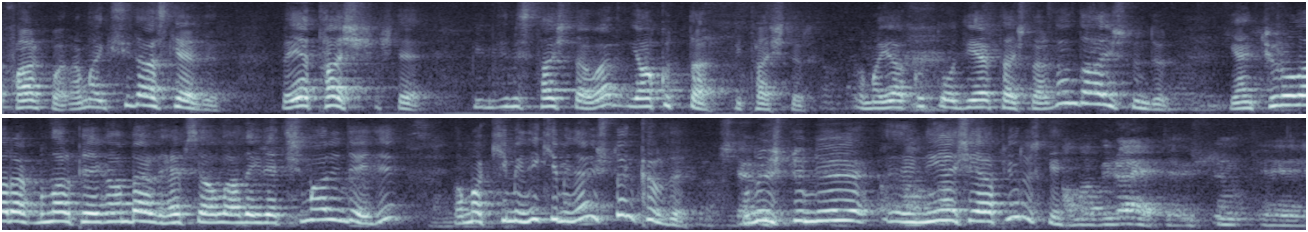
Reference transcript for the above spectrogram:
fark var ama ikisi de askerdir. Veya taş işte bildiğimiz taş da var. Yakut da bir taştır. Ama yakut o diğer taşlardan daha üstündür. Yani tür olarak bunlar peygamberdi. Hepsi Allah'la iletişim halindeydi. Ama kimini kimine üstün kıldı. İşte Bunun üstünlüğü e, niye şey yapıyoruz ki? Ama bir ayette üstün e,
